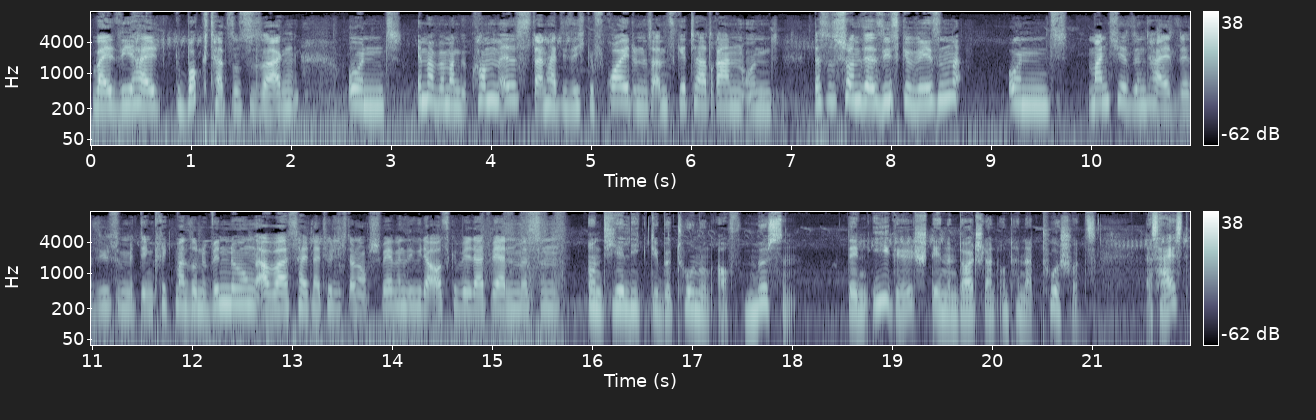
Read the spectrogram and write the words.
weil sie halt gebockt hat sozusagen. Und immer wenn man gekommen ist, dann hat sie sich gefreut und ist ans Gitter dran und das ist schon sehr süß gewesen. Und manche sind halt sehr süß und mit denen kriegt man so eine Bindung, aber es ist halt natürlich dann auch schwer, wenn sie wieder ausgewildert werden müssen. Und hier liegt die Betonung auf müssen. Denn Igel stehen in Deutschland unter Naturschutz. Das heißt,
